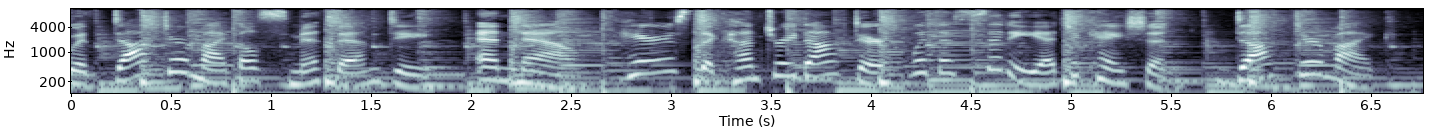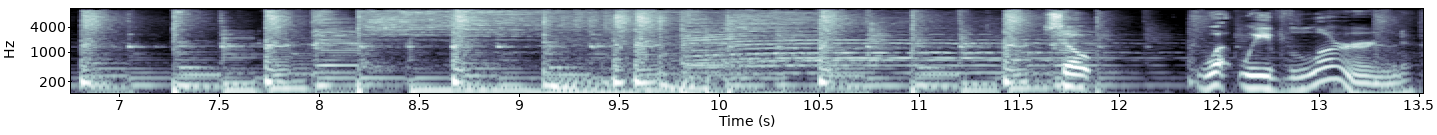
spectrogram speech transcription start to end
with Dr. Michael Smith, MD. And now, here's the country doctor with a city education, Dr. Mike. So, what we've learned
